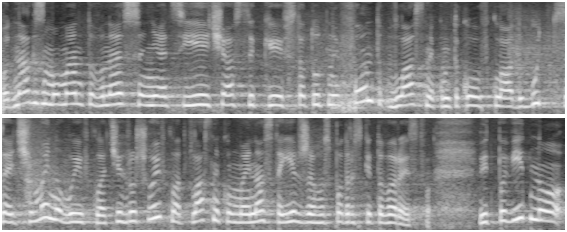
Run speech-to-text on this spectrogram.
Однак з моменту внесення цієї частки в статутний фонд власником такого вкладу, будь це чи майновий вклад, чи грошовий вклад, власником майна стає вже господарське товариство. Відповідно,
